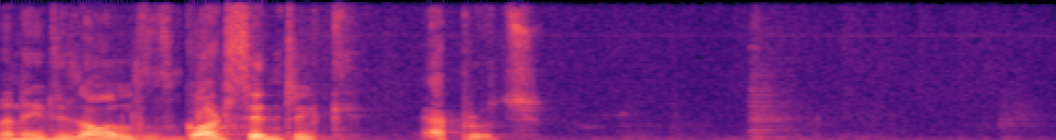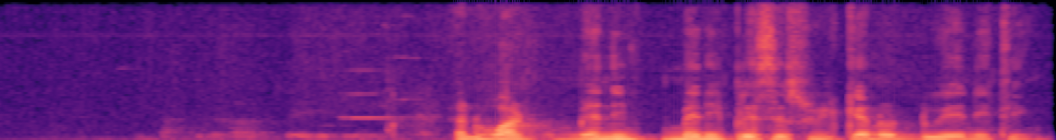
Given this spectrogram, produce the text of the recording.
When it is all God centric approach. And what many many places we cannot do anything.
